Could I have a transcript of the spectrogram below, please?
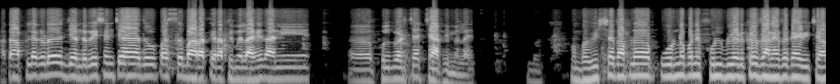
आता आपल्याकडे जनरेशनच्या जवळपास बारा तेरा फिमेल आहेत आणि फुल ब्लडच्या चार फिमेल आहेत. भविष्यात आपलं पूर्णपणे फुल ब्लडकडे जाण्याचा काय विचार?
